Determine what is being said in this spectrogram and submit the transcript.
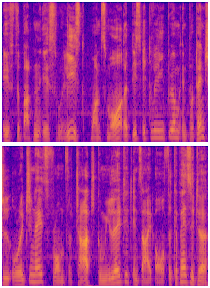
If the button is released, once more a disequilibrium in potential originates from the charge accumulated inside of the capacitor.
